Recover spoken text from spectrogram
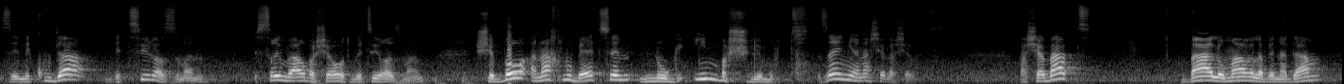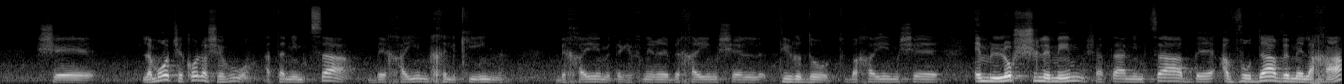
זה נקודה בציר הזמן, 24 שעות בציר הזמן, שבו אנחנו בעצם נוגעים בשלמות. זה עניינה של השבת. השבת באה לומר לבן אדם שלמרות שכל השבוע אתה נמצא בחיים חלקיים, בחיים, תכף נראה, בחיים של טרדות, בחיים שהם לא שלמים, שאתה נמצא בעבודה ומלאכה,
